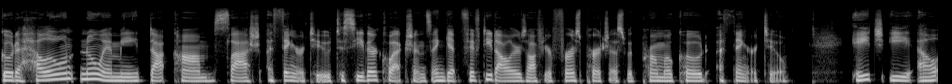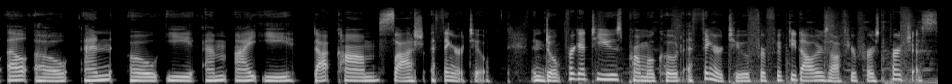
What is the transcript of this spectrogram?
Go to hellonoemi.com slash a thing or two to see their collections and get $50 off your first purchase with promo code a thing or two. H E L L O N O E M I E dot com slash a thing or two. And don't forget to use promo code a thing or two for $50 off your first purchase.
